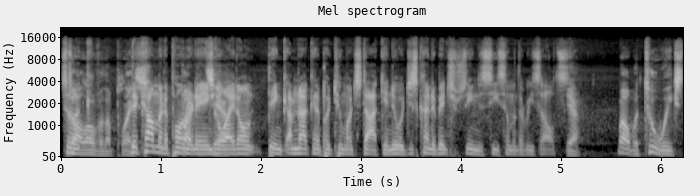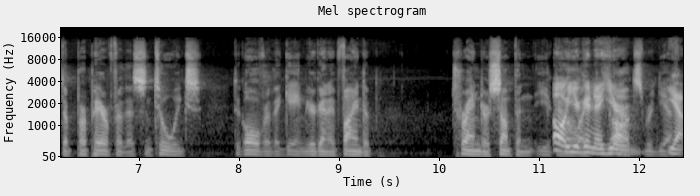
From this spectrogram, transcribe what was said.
It's all over the place. The common opponent But, angle, yeah. I don't think I'm not going to put too much stock into it. Just kind of interesting to see some of the results. Yeah. Well, with two weeks to prepare for this and two weeks to go over the game, you're going to find a trend or something. You're Oh, you're like, going to hear. oh, it's- yeah.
